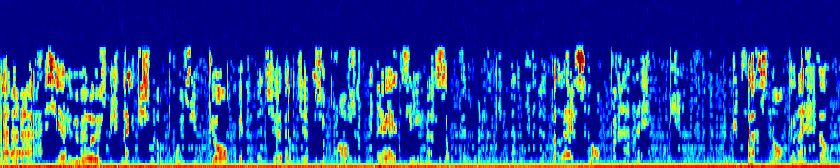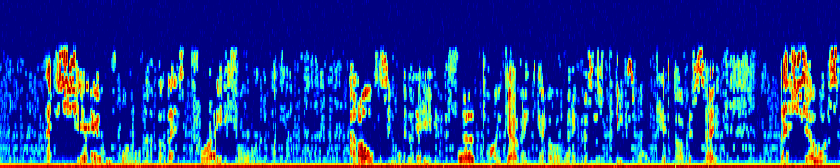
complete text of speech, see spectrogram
uh, actually, who are those connection points you've got within the church? As a pastoral care team, that's something we're looking at. But let's not panic because that's not going to help. Let's share with one another. Let's pray for one another. And ultimately, the third point going here, or maybe as peacemakers, I would say, let's show what's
